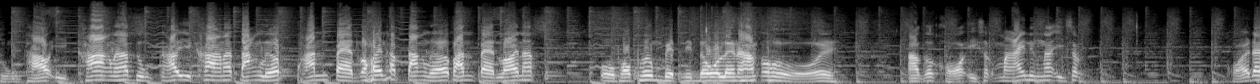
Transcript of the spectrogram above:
ถุงเท้าอีกข้างนะครับถุงเท้าอีกข้างนะตังเหลือพันแปดร้อยนะครับตังเหลือพันแปดร้อยนะครับโอ้พอเพิ่มเบ็ดนี่โดนเลยนะครับ โอ้โหอ่าก็ขออีกสักไม้หนึ่งนะอีกสัก ขอให้ได้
